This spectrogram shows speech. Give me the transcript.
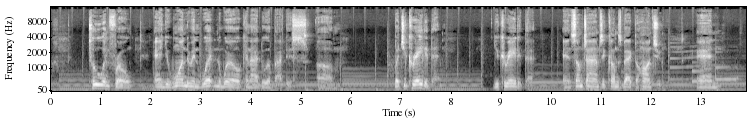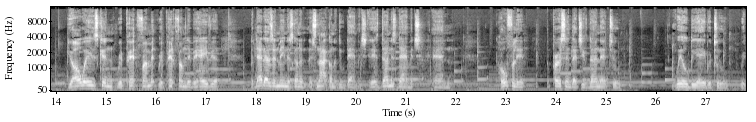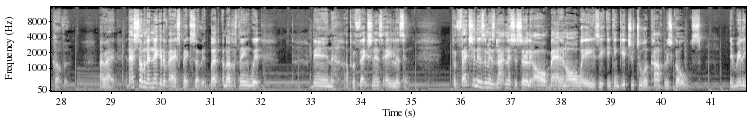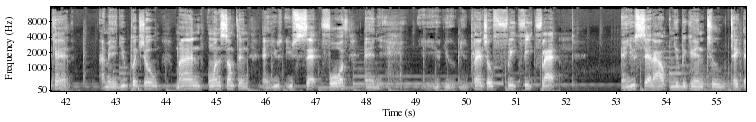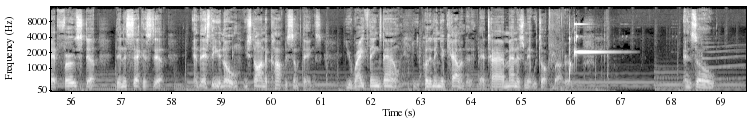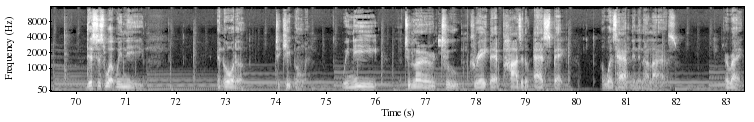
to and fro and you're wondering what in the world can I do about this. Um, but you created that. You created that, and sometimes it comes back to haunt you, and you always can repent from it, repent from the behavior, But that doesn't mean it's gonna it's not gonna do damage. It has done its damage, and hopefully the person that you've done that to will be able to recover. All right, and that's some of the negative aspects of it. But another thing with being a perfectionist, hey, listen, perfectionism is not necessarily all bad in all ways. It, it can get you to accomplish goals. It really can. I mean, you put your mind on something and you you set forth and you you you plant your feet feet flat and you set out and you begin to take that first step, then the second step, and next thing you know, you starting to accomplish some things. You write things down, you put it in your calendar. That time management we talked about earlier. And so, this is what we need in order to keep going. We need to learn to create that positive aspect of what's happening in our lives. All right.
